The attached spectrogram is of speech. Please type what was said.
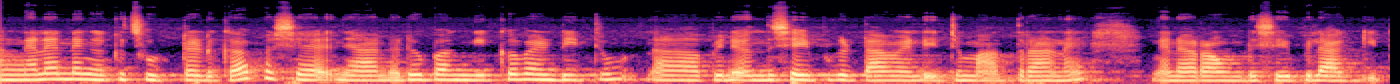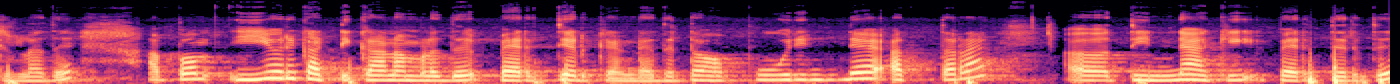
അങ്ങനെ തന്നെ നിങ്ങൾക്ക് ചുട്ടെടുക്കുക പക്ഷേ ഞാനൊരു ഭംഗിക്ക് വേണ്ടിയിട്ടും പിന്നെ ഒന്ന് ഷേപ്പ് കിട്ടാൻ വേണ്ടിയിട്ടും മാത്രമാണ് ഇങ്ങനെ റൗണ്ട് ഷേപ്പിലാക്കിയിട്ടുള്ളത് അപ്പം ഈ ഒരു കട്ടിക്കാണ് നമ്മളിത് പരത്തിയെടുക്കേണ്ടത് കേട്ടോ പൂരിന്റെ അത്ര തിന്നാക്കി പരത്തരുത്.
